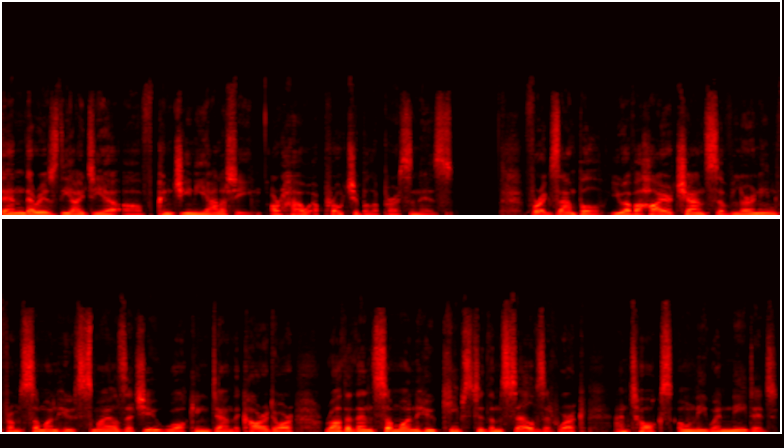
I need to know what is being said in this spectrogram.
Then there is the idea of congeniality, or how approachable a person is. For example, you have a higher chance of learning from someone who smiles at you walking down the corridor rather than someone who keeps to themselves at work and talks only when needed.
